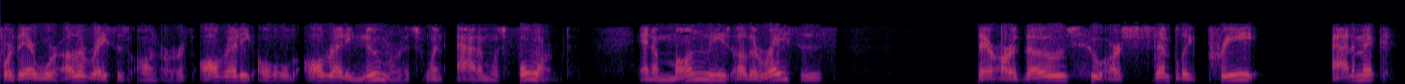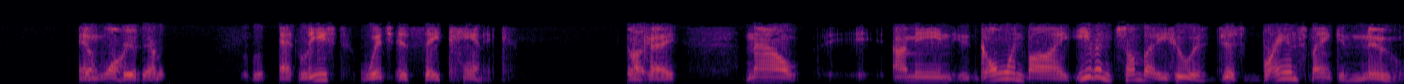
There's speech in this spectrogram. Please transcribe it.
for there were other races on earth, already old, already numerous when Adam was formed. And among these other races, there are those who are simply pre Adamic and yep, one, mm-hmm. at least which is satanic. Right. Okay? Now, I mean, going by even somebody who is just brand spanking new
